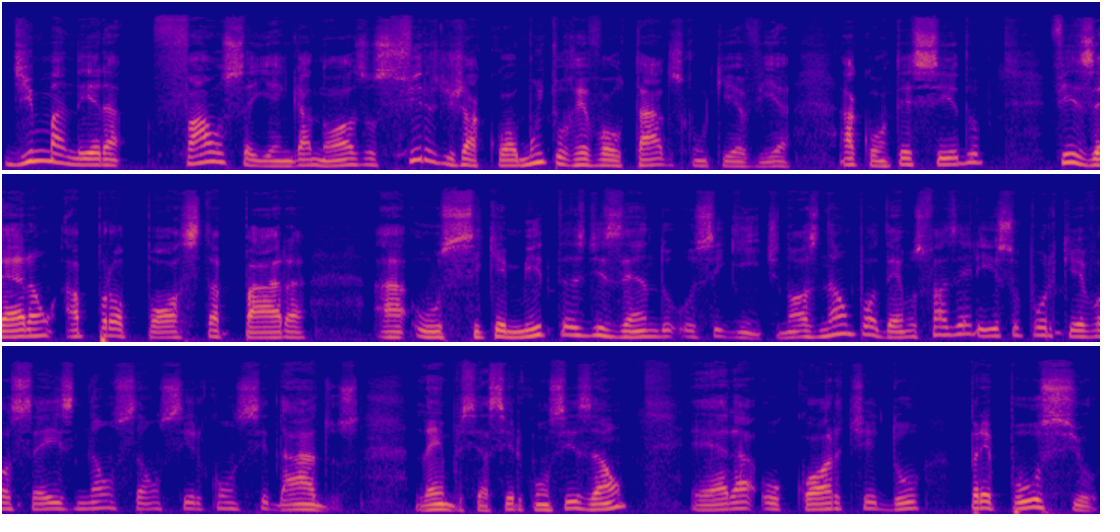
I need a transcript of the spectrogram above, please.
de maneira falsa e enganosa, os filhos de Jacó, muito revoltados com o que havia acontecido, fizeram a proposta para a, os siquemitas, dizendo o seguinte: Nós não podemos fazer isso porque vocês não são circuncidados. Lembre-se, a circuncisão era o corte do prepúcio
